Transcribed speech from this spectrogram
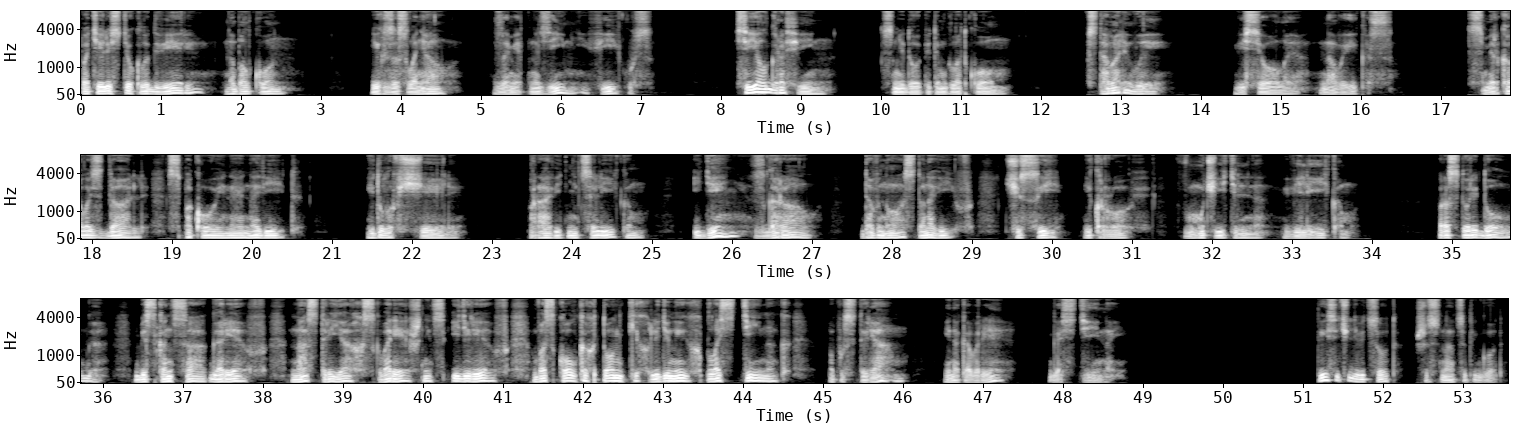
Потели стекла двери на балкон. Их заслонял заметно зимний фикус. Сиял графин с недопитым глотком. Вставали вы, веселая, на выкос. Смеркалась даль, спокойная на вид, И дула в щели, праведница ликом, И день сгорал, давно остановив Часы и кровь в мучительно великом. Просторе долго, без конца горев, На остриях скворешниц и дерев, В осколках тонких ледяных пластинок, По пустырям и на ковре гостиной. 1916 год.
